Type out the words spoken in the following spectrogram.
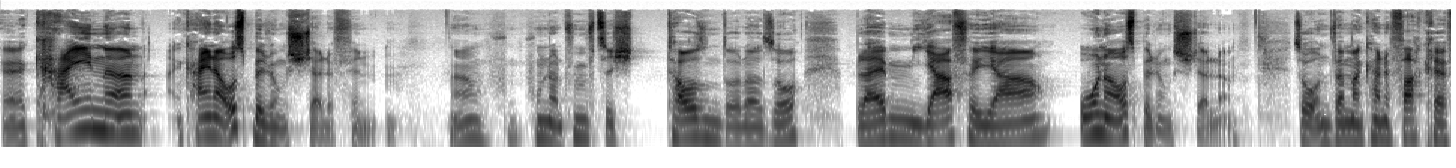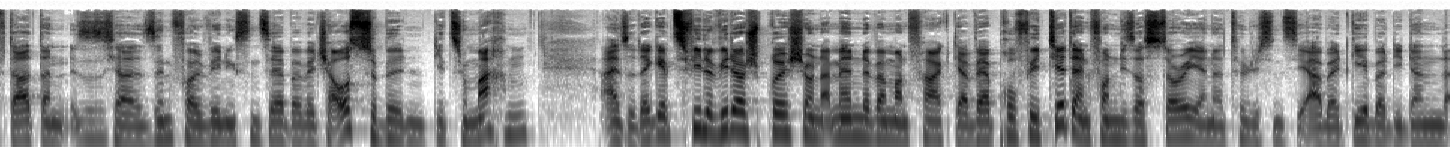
äh, keine, keine Ausbildungsstelle finden. Ja, 150.000 oder so bleiben Jahr für Jahr ohne Ausbildungsstelle. So, und wenn man keine Fachkräfte hat, dann ist es ja sinnvoll, wenigstens selber welche auszubilden, die zu machen. Also, da gibt es viele Widersprüche und am Ende, wenn man fragt, ja, wer profitiert denn von dieser Story? Ja, natürlich sind es die Arbeitgeber, die dann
